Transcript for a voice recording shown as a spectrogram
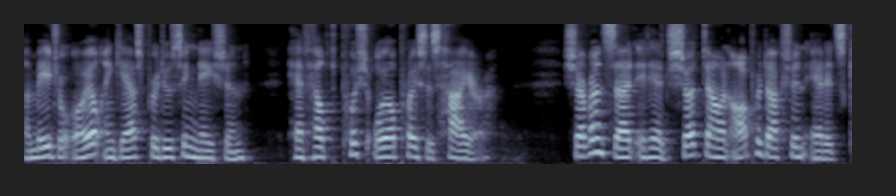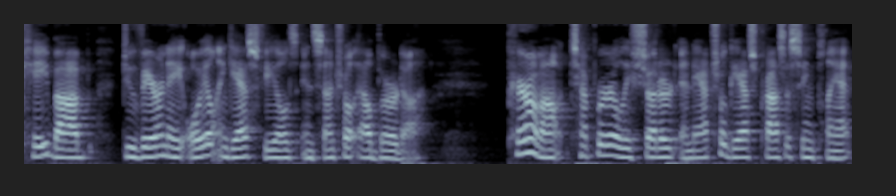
a major oil and gas producing nation, have helped push oil prices higher. Chevron said it had shut down all production at its Kaybob Duvernay oil and gas fields in central Alberta. Paramount temporarily shuttered a natural gas processing plant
